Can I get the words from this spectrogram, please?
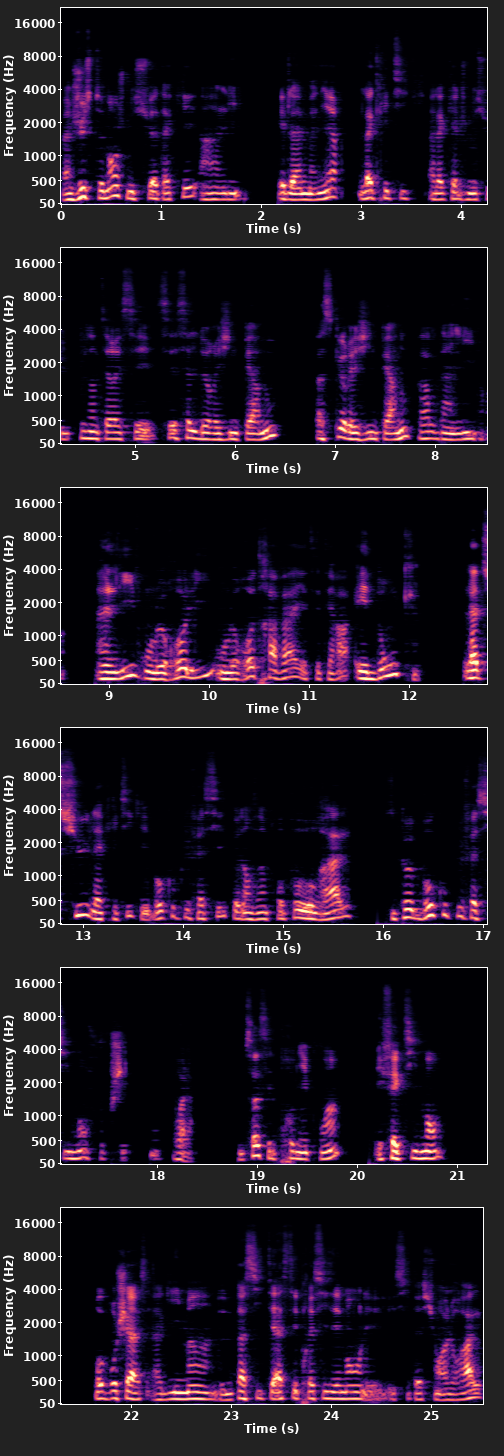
ben justement je me suis attaqué à un livre. Et de la même manière, la critique à laquelle je me suis le plus intéressé, c'est celle de Régine Pernoud, parce que Régine Pernoud parle d'un livre. Un livre, on le relit, on le retravaille, etc. Et donc, Là-dessus, la critique est beaucoup plus facile que dans un propos oral, qui peut beaucoup plus facilement fourcher. Voilà. Donc ça, c'est le premier point. Effectivement, reprocher à, Guillemin de ne pas citer assez précisément les, citations à l'oral,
